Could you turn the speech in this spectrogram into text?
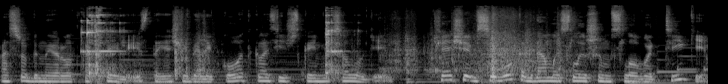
особенный род коктейлей, стоящий далеко от классической миксологии. Чаще всего, когда мы слышим слово «тики»,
